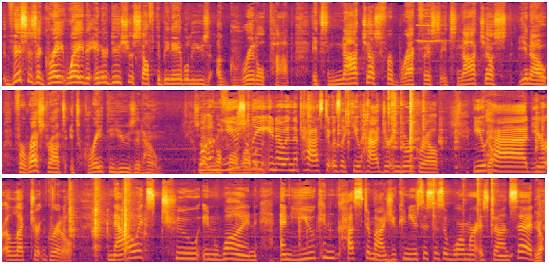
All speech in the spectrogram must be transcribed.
this is a great way to introduce yourself to being able to use a griddle top. It's not just for breakfast. It's not just, you know, for restaurants. It's great to use at home. So well, and gonna fall in love with usually, you know, in the past, it was like you had your indoor grill, you Yep. had your electric griddle. Now it's two in one, and you can customize. You can use this as a warmer, as John said. Yep.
